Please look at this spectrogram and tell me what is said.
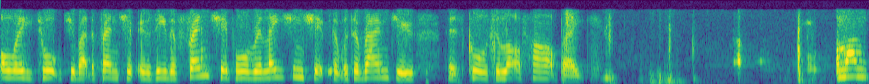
already talked to you about the friendship, it was either friendship or relationship that was around you that's caused a lot of heartbreak. I'm on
